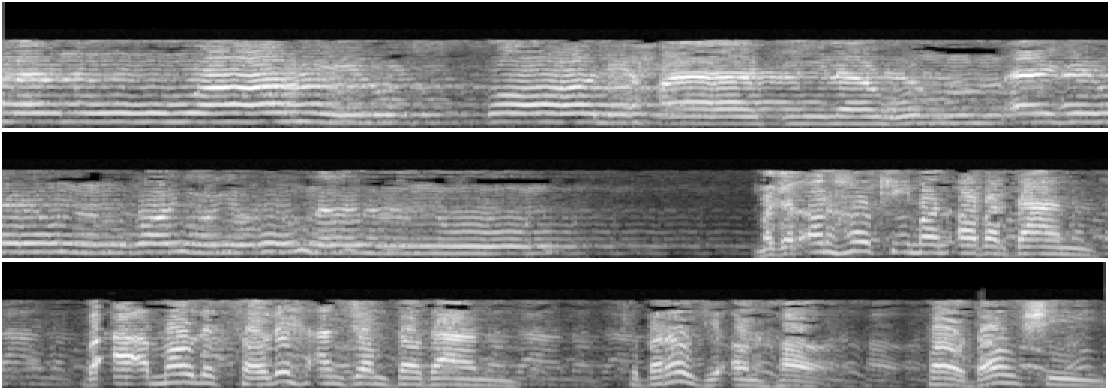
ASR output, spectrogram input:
آمنوا وعملوا الصالحات لهم أجر غير ممنون. مگر آنها که ایمان آوردند و اعمال صالح انجام دادند که برای آنها پاداشی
